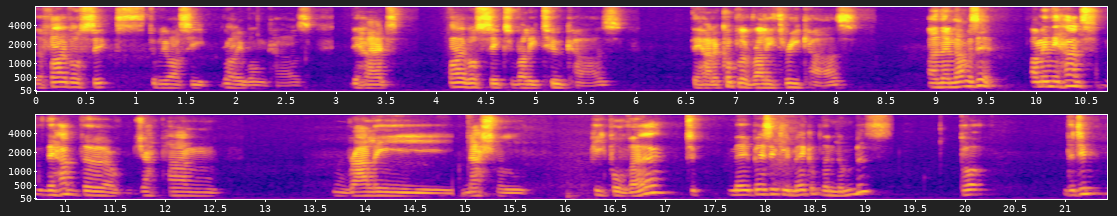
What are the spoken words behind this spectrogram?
the five or six WRC Rally One cars. They had five or six Rally Two cars. They had a couple of Rally Three cars, and then that was it. I mean, they had they had the Japan Rally national people there to basically make up the numbers, but they didn't.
